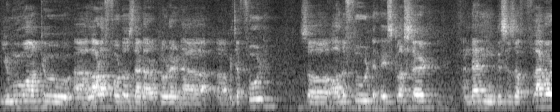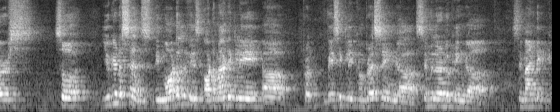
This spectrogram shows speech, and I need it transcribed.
you move on to a lot of photos that are uploaded uh, uh, which are food. So all the food is clustered and then this is of flowers. So you get a sense, the model is automatically basically compressing similar looking semantic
